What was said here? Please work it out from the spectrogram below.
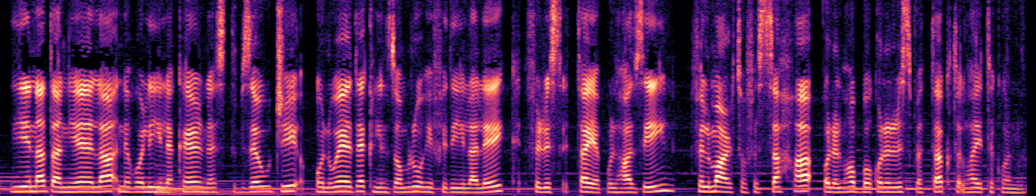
Jiena, Danjela, nieħu lilek Ernest b'żewġi u nwegħdek li nżomm ruħi fidil għalejk, fir-riżq it-tajjeb u l-ħażin, fil-mard u fis-saħħa, u li nħobbok u nirrispettak tul ħajti kollha.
